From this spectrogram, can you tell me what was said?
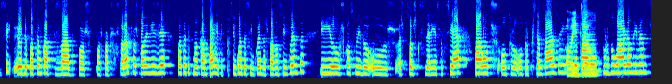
Sim, eu dizer, pode ser um bocado pesado para os, para os, próprios restaurantes, mas podem dizer, pode ser tipo uma campanha, tipo 50-50, eles pagam 50 e os consumidores, os, as pessoas que se quiserem associar pagam outros, outro, outra porcentagem e então... acabam por doar alimentos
